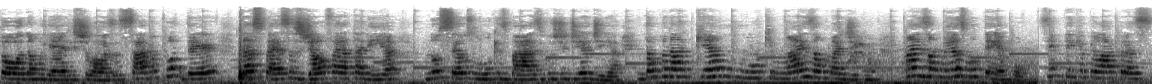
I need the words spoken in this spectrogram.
Toda mulher estilosa sabe o poder das peças de alfaiataria nos seus looks básicos de dia a dia. Então, quando ela quer um look mais arrumadinho, mas ao mesmo tempo, sempre tem que apelar para as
